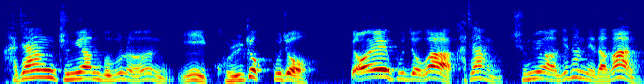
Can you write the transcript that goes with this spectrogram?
가장 중요한 부분은 이 골격 구조, 뼈의 구조가 가장 중요하긴 합니다만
